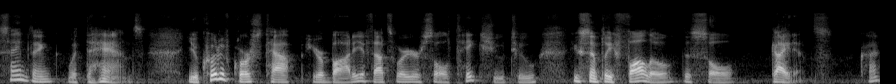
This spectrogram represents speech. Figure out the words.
same thing with the hands. You could of course tap your body if that's where your soul takes you to. You simply follow the soul guidance. Okay.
